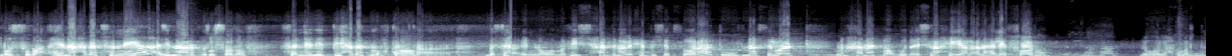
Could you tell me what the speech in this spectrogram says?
بصوا بقى هنا حاجات فنية عايزين نعرض بس صدف فننت بيه حاجات مختلفة. بس إنه مفيش حد ما بيحبش اكسسوارات وفي نفس الوقت من خامات موجودة. اشرحي يلا. أنا هلف. فارو اللي هو الأحمر ده.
